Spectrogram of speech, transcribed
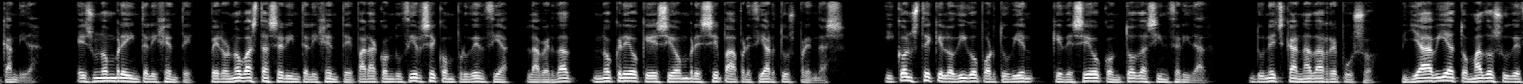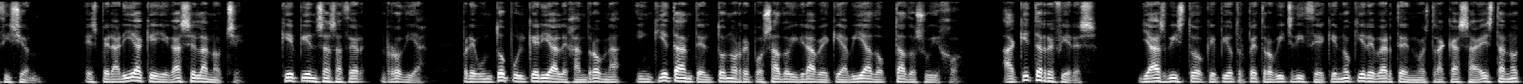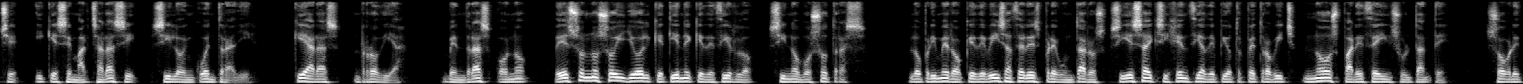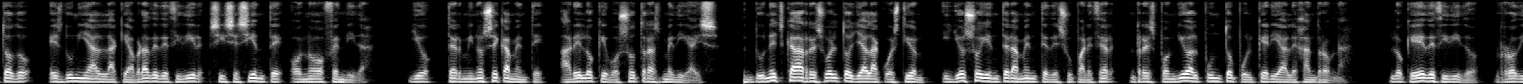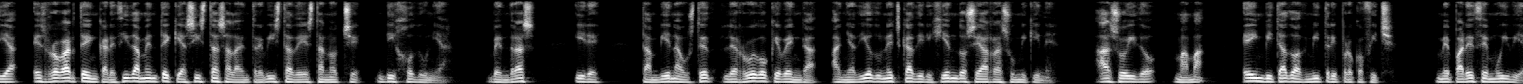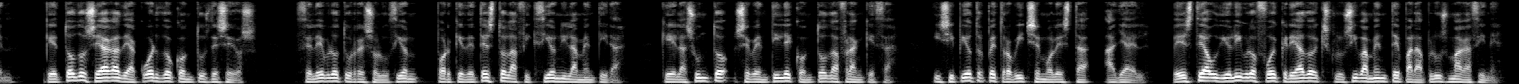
cándida. Es un hombre inteligente, pero no basta ser inteligente para conducirse con prudencia, la verdad, no creo que ese hombre sepa apreciar tus prendas. Y conste que lo digo por tu bien, que deseo con toda sinceridad. Dunechka nada repuso. Ya había tomado su decisión. Esperaría que llegase la noche. ¿Qué piensas hacer, Rodia? Preguntó Pulqueria Alejandrovna, inquieta ante el tono reposado y grave que había adoptado su hijo. ¿A qué te refieres? Ya has visto que Piotr Petrovich dice que no quiere verte en nuestra casa esta noche y que se marchará si, si lo encuentra allí. ¿Qué harás, Rodia? ¿Vendrás o no? De eso no soy yo el que tiene que decirlo, sino vosotras. Lo primero que debéis hacer es preguntaros si esa exigencia de Piotr Petrovich no os parece insultante. Sobre todo, es Dunia la que habrá de decidir si se siente o no ofendida. Yo, termino secamente, haré lo que vosotras me digáis. Dunechka ha resuelto ya la cuestión, y yo soy enteramente de su parecer, respondió al punto Pulqueria Alejandrovna. Lo que he decidido, Rodia, es rogarte encarecidamente que asistas a la entrevista de esta noche, dijo Dunia. ¿Vendrás? Iré. También a usted le ruego que venga, añadió Dunechka dirigiéndose a Rasumikine. ¿Has oído, mamá? He invitado a Dmitri Prokofich. Me parece muy bien. Que todo se haga de acuerdo con tus deseos. Celebro tu resolución, porque detesto la ficción y la mentira que el asunto se ventile con toda franqueza. Y si Piotr Petrovich se molesta, allá él. Este audiolibro fue creado exclusivamente para Plus Magazine.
